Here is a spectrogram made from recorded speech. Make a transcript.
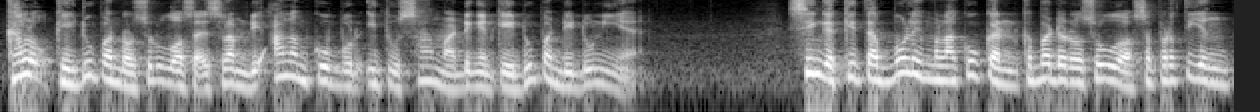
kalau kehidupan Rasulullah SAW di alam kubur itu sama dengan kehidupan di dunia, sehingga kita boleh melakukan kepada Rasulullah seperti yang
